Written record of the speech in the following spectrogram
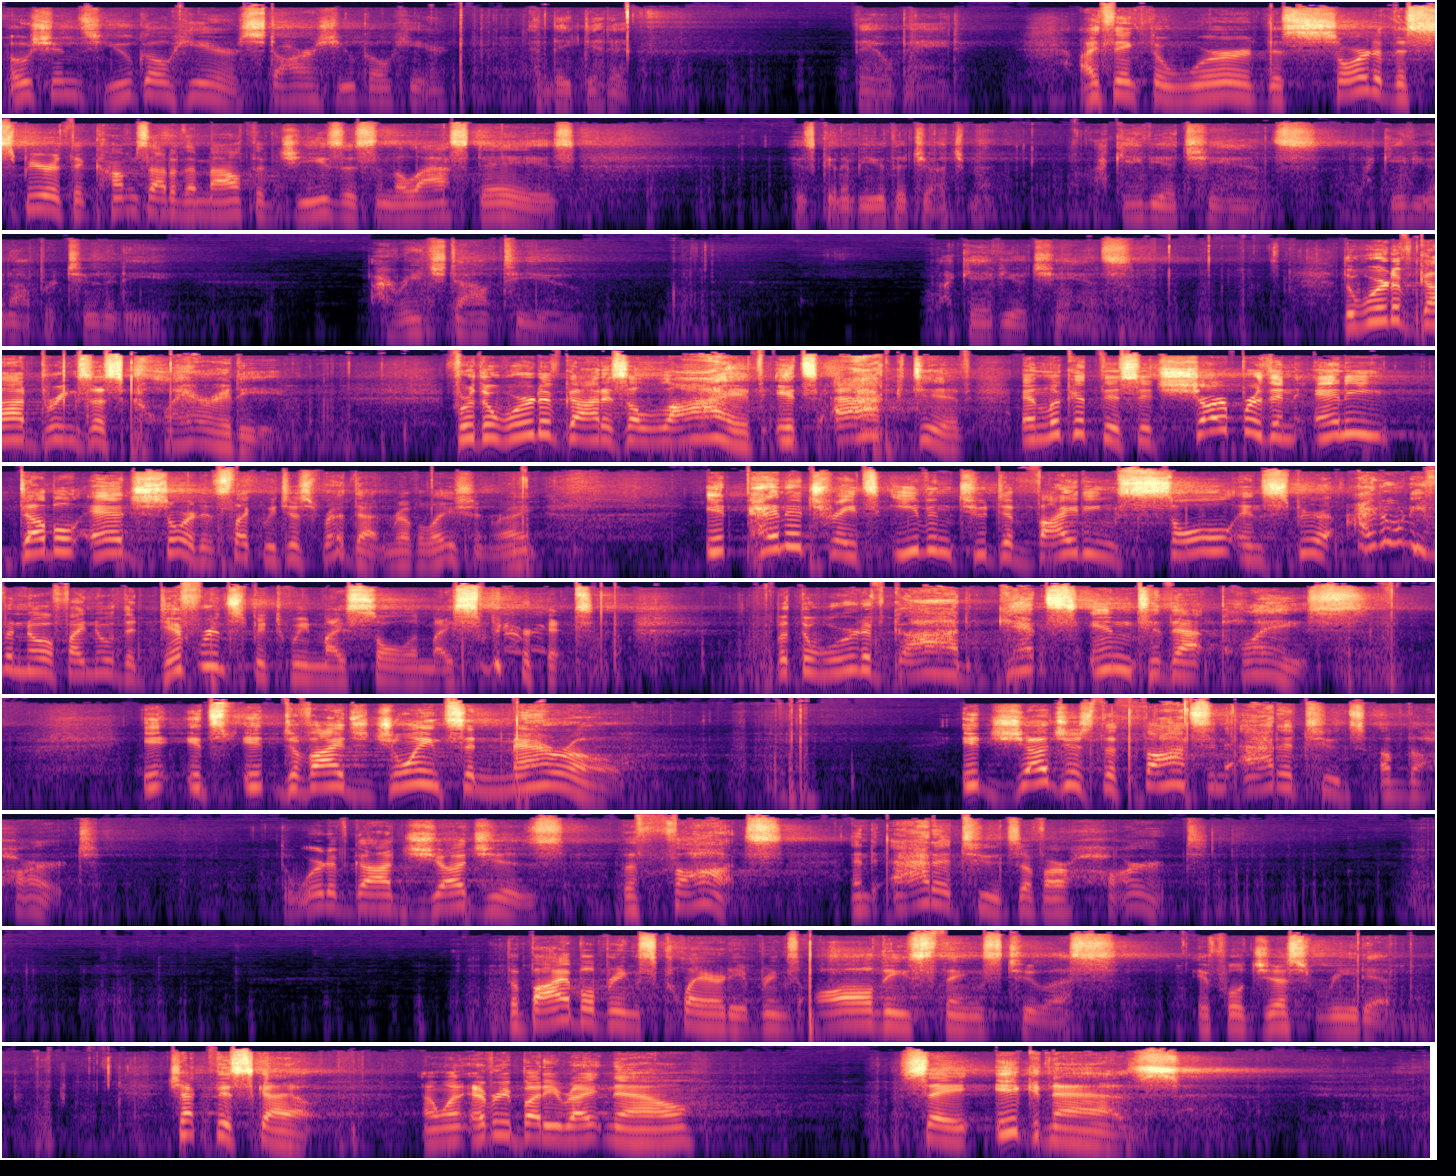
Oceans, you go here. Stars, you go here. And they did it. They obeyed. I think the word, the sword of the Spirit that comes out of the mouth of Jesus in the last days is going to be the judgment. I gave you a chance, I gave you an opportunity. I reached out to you, I gave you a chance. The word of God brings us clarity. For the word of God is alive, it's active. And look at this, it's sharper than any double edged sword. It's like we just read that in Revelation, right? It penetrates even to dividing soul and spirit. I don't even know if I know the difference between my soul and my spirit. But the Word of God gets into that place. It, it divides joints and marrow. It judges the thoughts and attitudes of the heart. The Word of God judges the thoughts and attitudes of our heart. The Bible brings clarity, it brings all these things to us if we'll just read it. Check this guy out. I want everybody right now say Ignaz.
